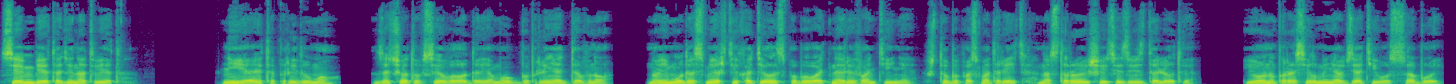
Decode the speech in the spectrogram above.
семь бед, один ответ. Не я это придумал. Зачет у Всеволода я мог бы принять давно, но ему до смерти хотелось побывать на Элефантине, чтобы посмотреть на строящиеся звездолеты, и он упросил меня взять его с собой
